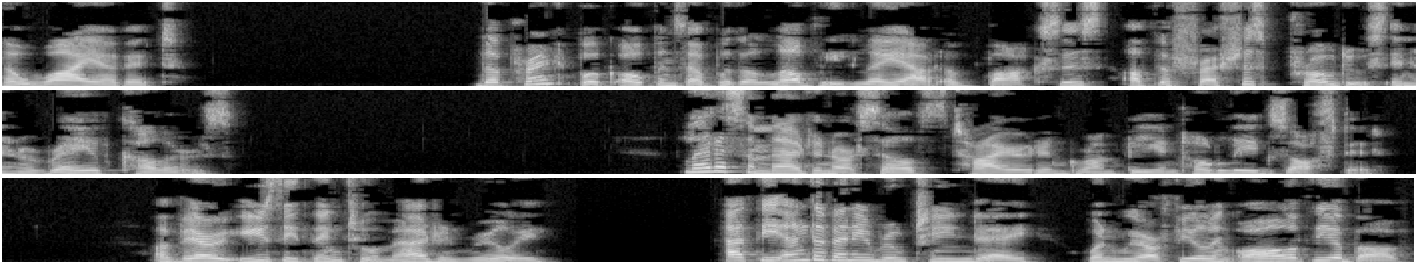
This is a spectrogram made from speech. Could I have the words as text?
The why of it. The print book opens up with a lovely layout of boxes of the freshest produce in an array of colors. Let us imagine ourselves tired and grumpy and totally exhausted. A very easy thing to imagine, really. At the end of any routine day, when we are feeling all of the above,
